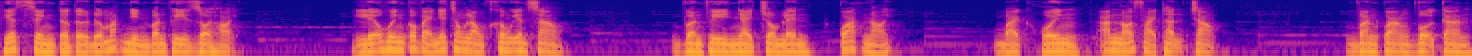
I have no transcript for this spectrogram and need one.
Thiết sinh từ từ đưa mắt nhìn Vân Phi rồi hỏi, Liễu Huynh có vẻ như trong lòng không yên sao? Vân Phi nhảy trồm lên, Quát nói, Bạch Huynh, ăn nói phải thận trọng. Văn Quang vội can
